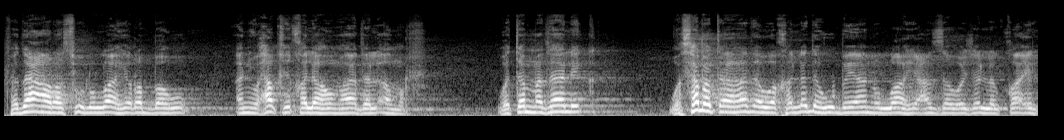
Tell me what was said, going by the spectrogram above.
فدعا رسول الله ربه أن يحقق لهم هذا الأمر وتم ذلك وثبت هذا وخلده بيان الله عز وجل القائل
